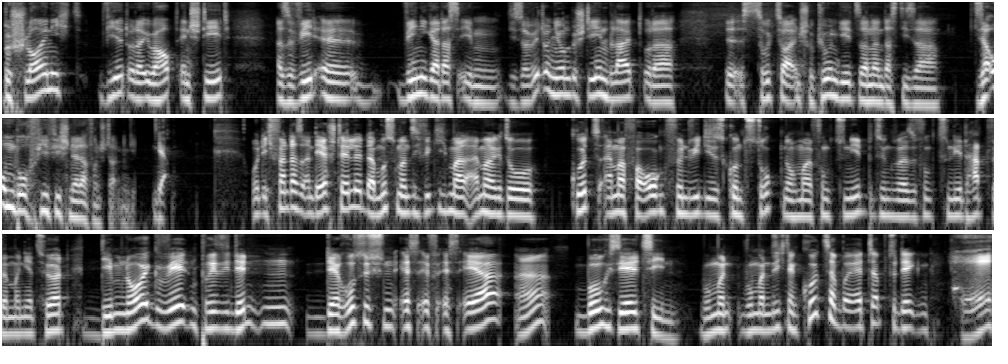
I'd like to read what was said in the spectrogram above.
beschleunigt wird oder überhaupt entsteht. Also we äh, weniger, dass eben die Sowjetunion bestehen bleibt oder äh, es zurück zu alten Strukturen geht, sondern dass dieser, dieser Umbruch viel, viel schneller vonstatten geht. Ja. Und ich fand das an der Stelle, da muss man sich wirklich mal einmal so kurz einmal vor Augen führen, wie dieses Konstrukt nochmal funktioniert, beziehungsweise funktioniert hat, wenn man jetzt hört, dem neu gewählten Präsidenten der russischen SFSR, äh, Boris Jelzin, wo man, wo man sich dann kurz dabei ertappt zu denken, hä?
